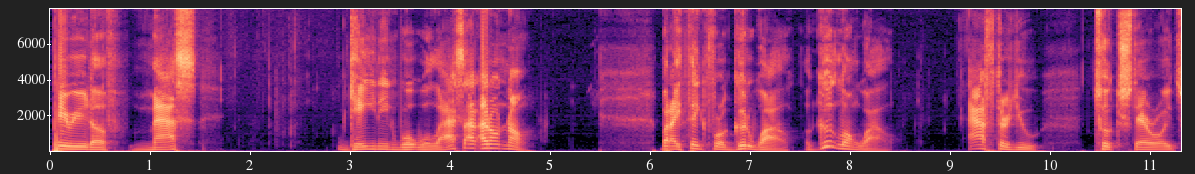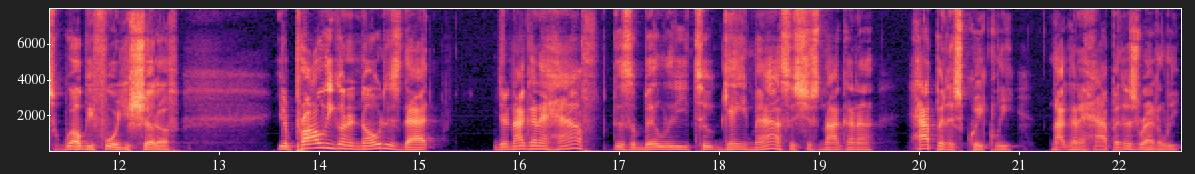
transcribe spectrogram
period of mass gaining will, will last? I, I don't know. But I think for a good while, a good long while, after you took steroids, well before you should have, you're probably going to notice that you're not going to have this ability to gain mass. It's just not going to happen as quickly, not going to happen as readily.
